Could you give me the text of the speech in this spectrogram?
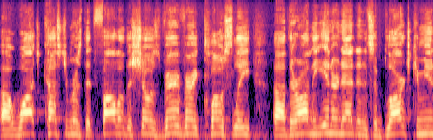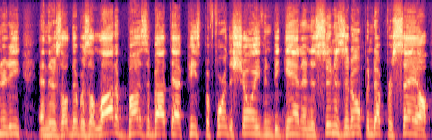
uh, watch customers that follow the shows very very closely. Uh, they're on the internet, and it's a large community. And there's a, there was a lot of buzz about that piece before the show even began. And as soon as it opened up for sale,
